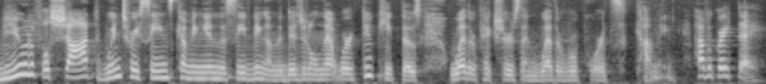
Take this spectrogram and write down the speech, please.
Beautiful shot, wintry scenes coming in this evening on the digital network. Do keep those weather pictures and weather reports coming. Have a great day.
